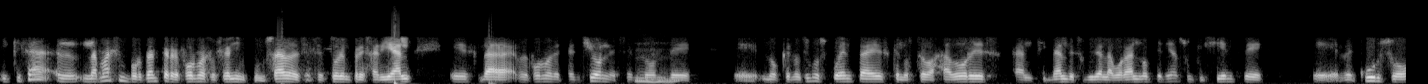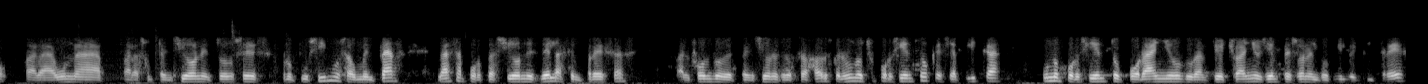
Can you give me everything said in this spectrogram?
y quizá la más importante reforma social impulsada desde el sector empresarial es la reforma de pensiones, en donde eh, lo que nos dimos cuenta es que los trabajadores al final de su vida laboral no tenían suficiente eh, recurso para una para su pensión, entonces propusimos aumentar las aportaciones de las empresas al fondo de pensiones de los trabajadores con un 8% que se aplica 1% por año durante ocho años, ya empezó en el 2023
